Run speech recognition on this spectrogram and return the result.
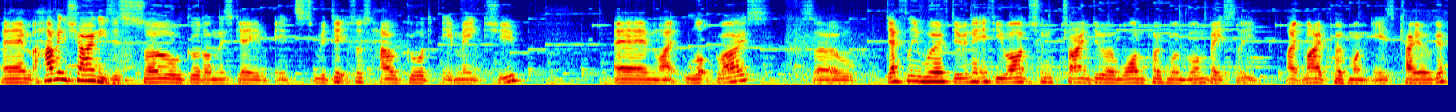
Um, having shinies is so good on this game. It's ridiculous how good it makes you. Um, like, luck-wise. So, definitely worth doing it if you are just going to try and do a one Pokemon run, basically. Like, my Pokemon is Kyogre.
